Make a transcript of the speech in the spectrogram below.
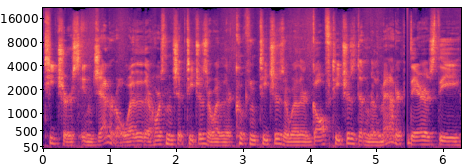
teachers in general, whether they're horsemanship teachers or whether they're cooking teachers or whether they're golf teachers, doesn't really matter. There's the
